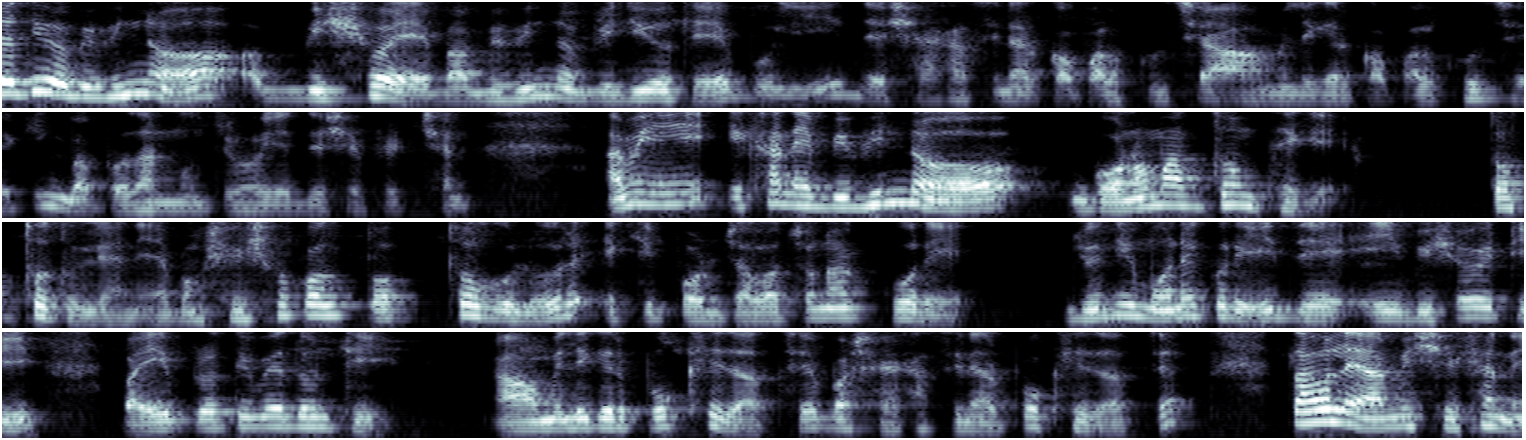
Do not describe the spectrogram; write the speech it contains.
যদিও বিভিন্ন বিষয়ে বা বিভিন্ন ভিডিওতে বলি যে শেখ হাসিনার কপাল খুলছে, আওয়ামী লীগের কপাল খুলছে কিংবা প্রধানমন্ত্রী হয়ে দেশে ফিরছেন আমি এখানে বিভিন্ন গণমাধ্যম থেকে তথ্য তুলে আনি এবং সেই সকল তথ্যগুলোর একটি পর্যালোচনা করে যদি মনে করি যে এই বিষয়টি বা এই প্রতিবেদনটি আওয়ামী লীগের পক্ষে যাচ্ছে বা শেখ হাসিনার পক্ষে যাচ্ছে, তাহলে আমি সেখানে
